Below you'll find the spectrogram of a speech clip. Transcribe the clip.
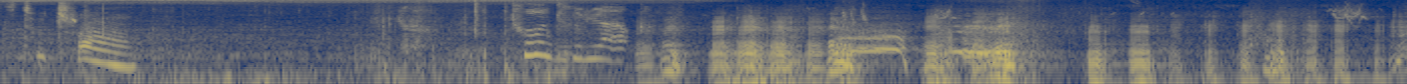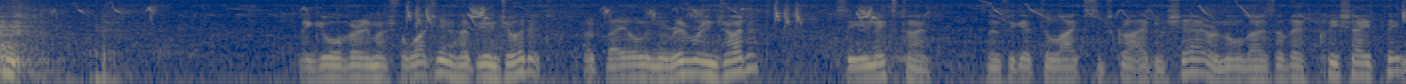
It's too drunk. Too drunk. Thank you all very much for watching. I hope you enjoyed it. Hope they all in the river enjoyed it. See you next time. Don't forget to like, subscribe, and share, and all those other cliched things.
